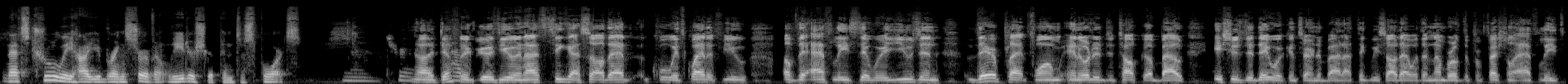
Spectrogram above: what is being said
And that's truly how you bring servant leadership into sports. True. No, I definitely Absolutely. agree with you. And I think I saw that with quite a few of the athletes that were using their platform in order to talk about issues that they were concerned about. I think we saw that with a number of the professional athletes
